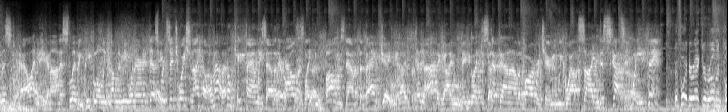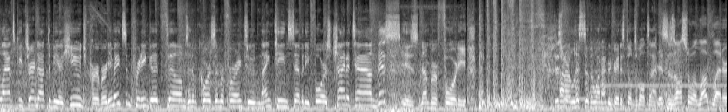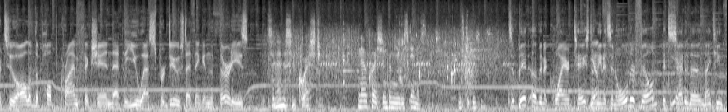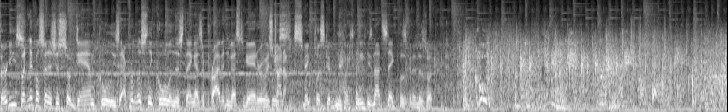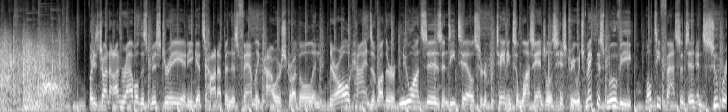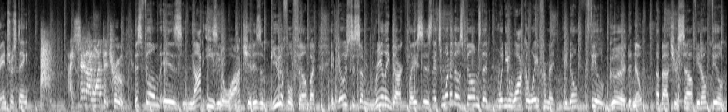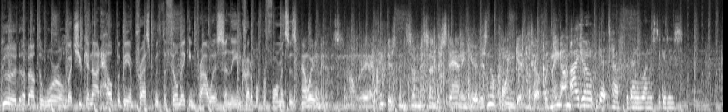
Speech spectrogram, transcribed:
Listen, pal, I make an honest living. People only come to me when they're in a desperate situation. I help them out. I don't kick families out of their houses like you bums down at the bank Jay, do. can I tell you about the guy who- Maybe you'd like to step down out of the barber chair. Maybe we go outside and discuss it. What do you uh, think? Before director Roman Polanski turned out to be a huge pervert, he made some pretty good films, and of course, I'm referring to 1974's Chinatown. This is number 40 on our list of the 100 greatest films of all time. This is also a love letter to all of the pulp crime fiction that the U.S. produced, I think, in the 30s. It's an innocent question. No question from you is innocent, Mr. Gittes. It's a bit of an acquired taste. I mean, it's an older film. It's set in the 1930s. But Nicholson is just so damn cool. He's effortlessly cool in this thing as a private investigator who is Plays trying to. Snake Plissken. No, he. He's not Snake Plissken in this one. But he's trying to unravel this mystery and he gets caught up in this family power struggle. And there are all kinds of other nuances and details sort of pertaining to Los Angeles history, which make this movie multifaceted and super interesting. I said I want the truth. This film is not easy to watch. It is a beautiful film, but it goes to some really dark places. It's one of those films that when you walk away from it, you don't feel good Nope. about yourself. You don't feel good about the world. But you cannot help but be impressed with the filmmaking prowess and the incredible performances. Now, wait a minute, Mrs. Mulwray. I think there's been some misunderstanding here. There's no point in getting tough with me. I'm just I don't get tough with anyone, Mr. Gittes.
